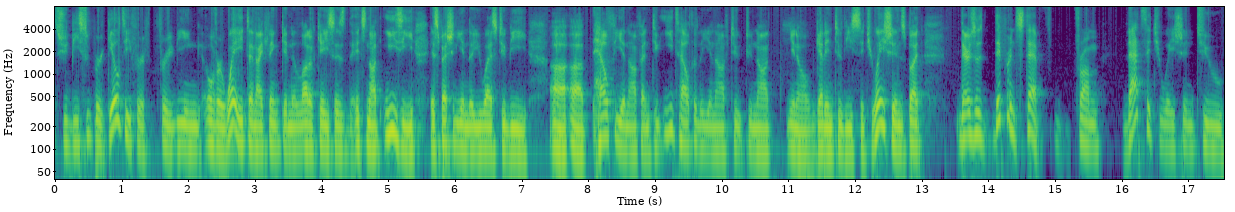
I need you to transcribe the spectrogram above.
should be super guilty for for being overweight, and I think in a lot of cases it's not easy, especially in the U.S., to be uh, uh, healthy enough and to eat healthily enough to to not you know get into these situations. But there's a different step from that situation to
